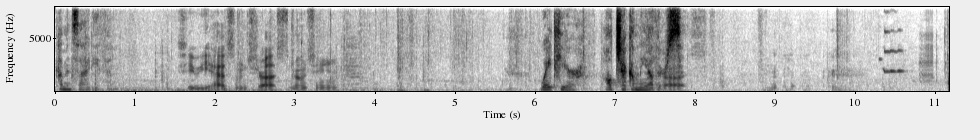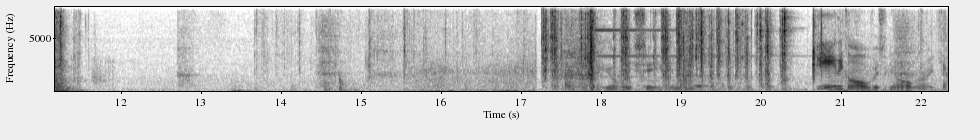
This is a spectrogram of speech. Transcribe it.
Come inside, Ethan. See, we have some trust. You know what I'm saying? Wait here. I'll check on the others. Trust. That's what you say. you know. Yeah, we go over, we go over right there.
